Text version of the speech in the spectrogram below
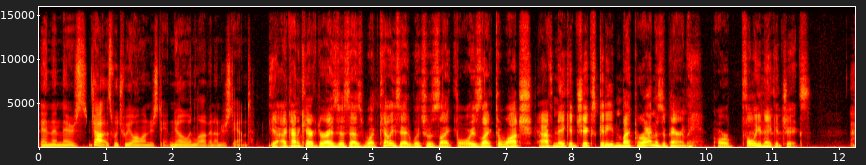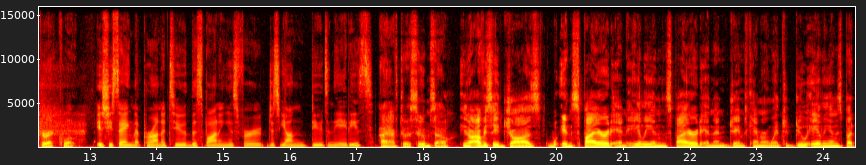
and then there's Jaws, which we all understand, know and love and understand. Yeah, I kind of characterize this as what Kelly said, which was like boys like to watch half naked chicks get eaten by piranhas, apparently, or fully naked chicks. Direct quote. Is she saying that Piranha 2, the spawning is for just young dudes in the 80s? I have to assume so. You know, obviously Jaws inspired and Alien inspired, and then James Cameron went to do Aliens. But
